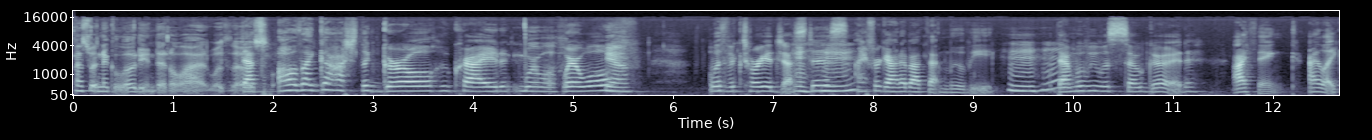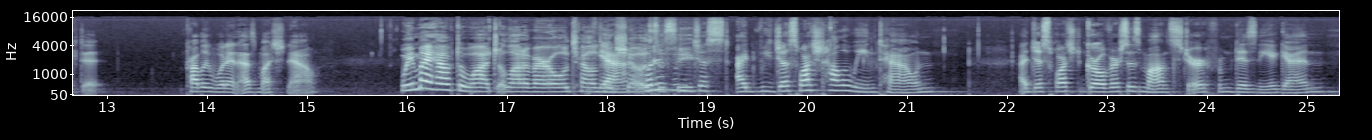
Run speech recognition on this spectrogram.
That's what Nickelodeon did a lot. Was those that's oh my gosh, the girl who cried werewolf? werewolf Yeah. with Victoria Justice. Mhm. I forgot about that movie. Mm-hmm. That movie was so good. I think I liked it. Probably wouldn't as much now. we might have to watch a lot of our old childhood shows What did see. we just? I we just watched Halloween Town. I just watched Girl vs. Monster from Disney again.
